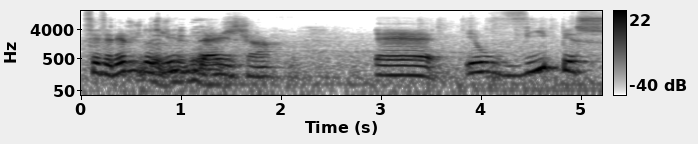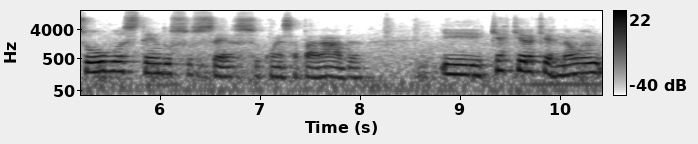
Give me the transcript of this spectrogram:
fevereiro de 2010, 2010. já. É, eu vi pessoas tendo sucesso com essa parada. E quer queira, quer não, eu,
